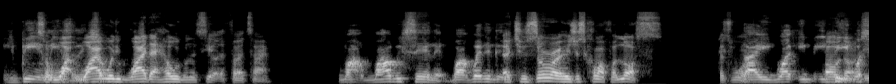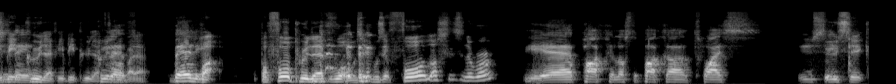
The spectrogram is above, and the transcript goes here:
He beat him why easily. why so would why the hell would we want to see it the third time? why why are we seeing it? Why where did A it? Uh, Chisora who's just come off a loss as well. Like he, what, he, he Hold beat what's he beat? Pulev. He beat Pulev. Pulev. Forgot about that. Barely. But before Pulev, what was it? Was it four losses in a row? Yeah, Parker lost to Parker twice. Usyk, Usyk.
